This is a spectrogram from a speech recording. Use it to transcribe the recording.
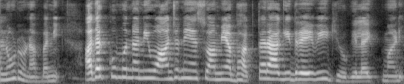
ನೋಡೋಣ ಬನ್ನಿ. ಅದಕ್ಕೂ ಮುನ್ನ ನೀವು ಆಂಜನೇಯ ಸ್ವಾಮಿಯ ಭಕ್ತರಾಗಿದ್ದರೆ ವಿಡಿಯೋಗೆ ಲೈಕ್ ಮಾಡಿ.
